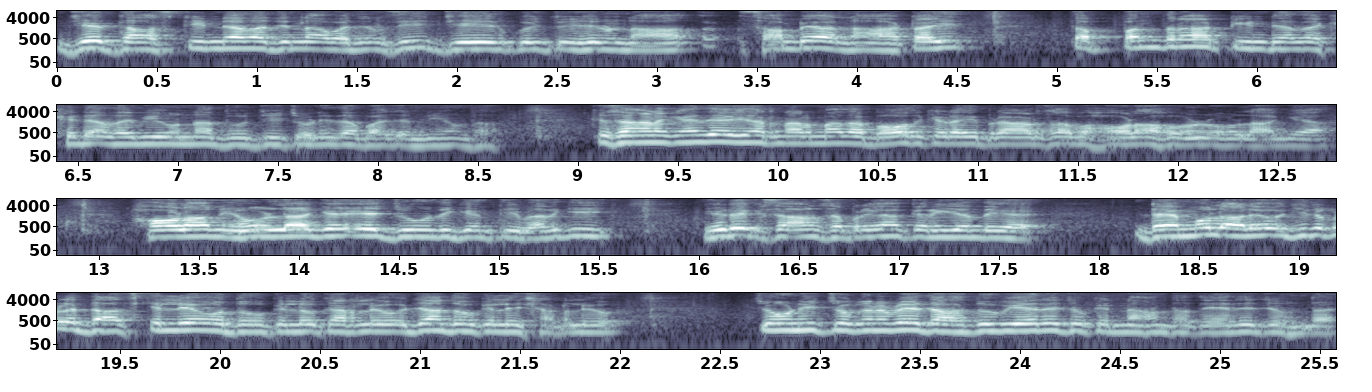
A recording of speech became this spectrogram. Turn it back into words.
ਜੇ 10 ਟਿੰਡਿਆਂ ਦਾ ਜਿੰਨਾ ਵਜਨ ਸੀ, ਜੇ ਕੋਈ ਤੁਸੀਂ ਇਹਨੂੰ ਨਾ ਸਾਂਭਿਆ, ਨਾ ਹਟਾਈ, ਤਾਂ 15 ਟਿੰਡਿਆਂ ਦਾ ਖੇਡਾਂ ਦਾ ਵੀ ਉਹਨਾਂ ਦੂਜੀ ਚੋਣੀ ਦਾ ਵਜਨ ਨਹੀਂ ਹੁੰਦਾ। ਕਿਸਾਨ ਕਹਿੰਦੇ ਯਾਰ ਨਰਮਾ ਦਾ ਬਹੁਤ ਕਿਹੜਾ ਹੀ ਬਰਾੜ ਸਾਹਿਬ ਹੌਲਾ ਹੋਣ ਲੱਗ ਗਿਆ। ਹੌਲਾ ਨਹੀਂ ਹੋਣ ਲੱਗ ਗਿਆ, ਇਹ ਜੂਨ ਦੀ ਗਿਣਤੀ ਵੱਧ ਗਈ। ਜਿਹੜੇ ਕਿਸਾਨ ਸਪਰੇਆਂ ਕਰੀ ਜਾਂਦੇ ਆ, ਡੈਮੋ ਲਾ ਲਿਓ, ਜਿਹਦੇ ਕੋਲੇ 10 ਕਿੱਲੇ ਉਹ 2 ਕਿਲੋ ਕਰ ਲਿਓ ਜਾਂ 2 ਕਿੱਲੇ ਛੱਡ ਲਿਓ। ਚੋਣੀ ਚੁਗਣ ਵੇਲੇ ਦੱਸ ਦੂ ਵੀ ਇਹਦੇ ਚੋਂ ਕਿੰਨਾ ਹੁੰਦਾ ਤੇ ਇਹਦੇ ਚੋਂ ਹੁੰਦਾ।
